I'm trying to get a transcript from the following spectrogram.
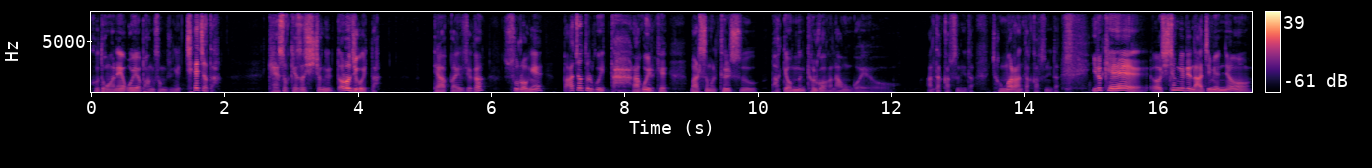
그동안의 오해 방송 중에 최저다. 계속해서 시청률이 떨어지고 있다. 대학가요제가 수렁에 빠져들고 있다라고 이렇게 말씀을 드릴 수 밖에 없는 결과가 나온 거예요. 안타깝습니다. 정말 안타깝습니다. 이렇게 어, 시청률이 낮으면요,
